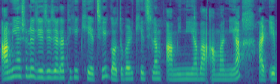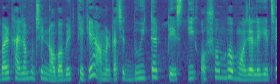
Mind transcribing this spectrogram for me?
আমি আসলে যে যে জায়গা থেকে খেয়েছি, গতবার খেয়েছিলাম আমিনিয়া বা আমানিয়া, আর এবার খাইলাম হচ্ছে নবাবের থেকে। আমার কাছে দুইটার টেস্টই অসম্ভব মজা লেগেছে।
